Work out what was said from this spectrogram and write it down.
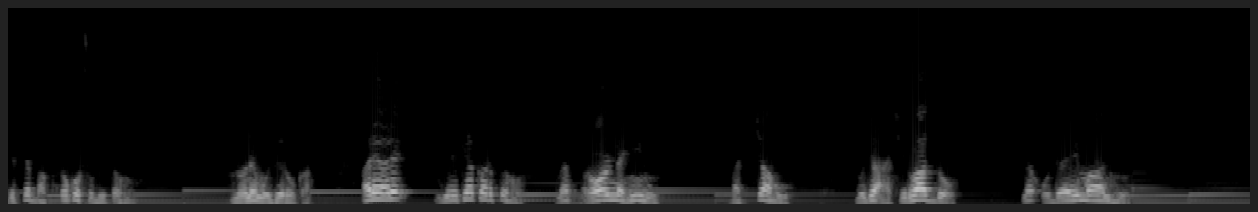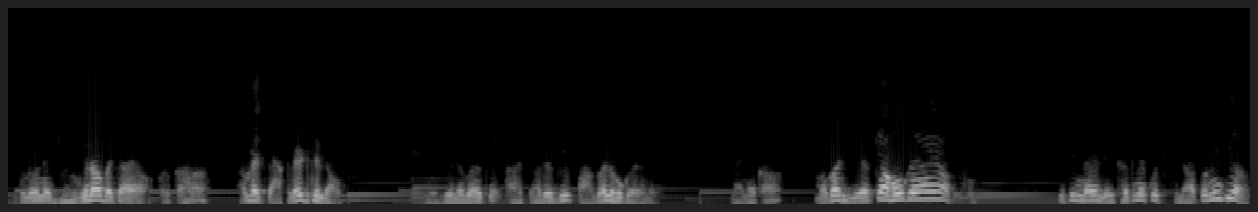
जिससे भक्तों को सुविधा हो। उन्होंने मुझे रोका। अरे अरे, ये क्या करते हो? मैं प्रौढ़ नहीं हूँ, बच्चा हूँ, मुझे आशीर्वाद दो, मैं उदयमान हूँ। उन्होंने झुंझुना बचाया और कहा, हमें चॉकलेट खिलाओ। मुझे लगा कि आचार्य जी पागल हो गए हैं। मैंने कहा, मगर यह क्या हो गया है आपको? किसी नए लेखक ने कुछ खिला तो नहीं दिया?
